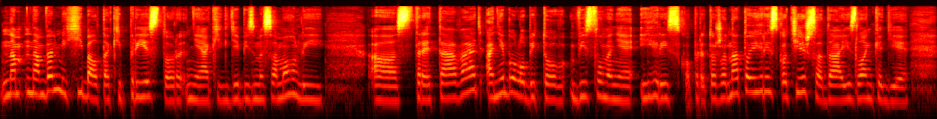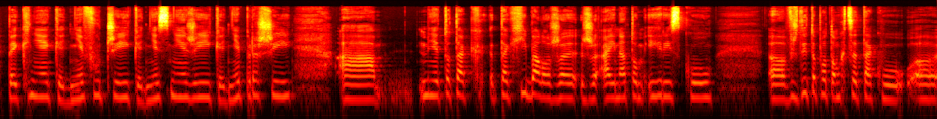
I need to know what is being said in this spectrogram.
nám, nám veľmi chýbal taký priestor nejaký, kde by sme sa mohli uh, stretávať a nebolo by to vyslovene ihrisko, pretože na to ihrisko tiež sa dá ísť len keď je pekne, keď nefúči, keď nesneží, keď neprší. A mne to tak, tak chýbalo, že, že aj na tom ihrisku uh, vždy to potom chce takú uh,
